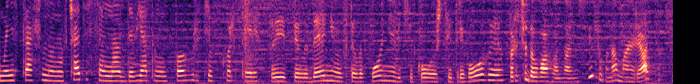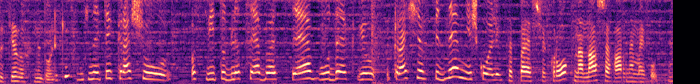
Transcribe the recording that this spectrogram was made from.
Мені страшно навчатися на дев'ятому поверсі в квартирі. Ти цілий день в телефоні відслідковуєш ці тривоги. Беручи до уваги онлайн освіту, вона має ряд суттєвих недоліків. Знайти кращу освіту для себе це буде краще в підземній школі. Це перший крок на наше гарне майбутнє.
